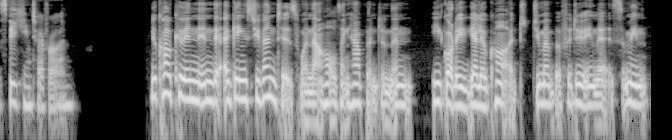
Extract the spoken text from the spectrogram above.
speaking to everyone. Lukaku in, in the, against Juventus when that whole thing happened, and then he got a yellow card. Do you remember for doing this? I mean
